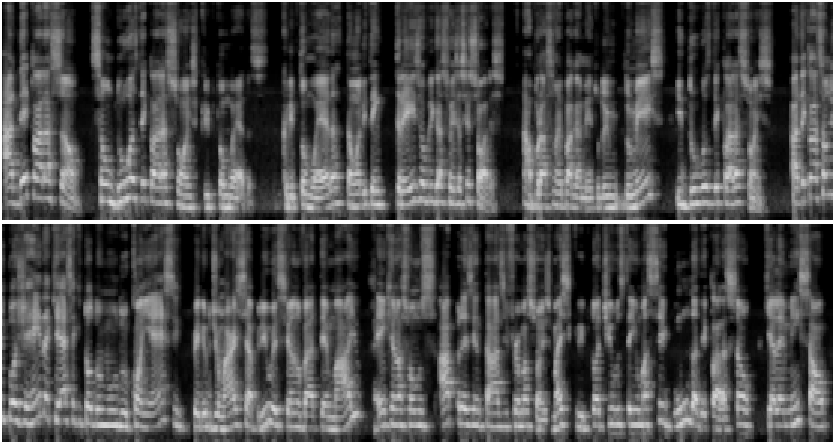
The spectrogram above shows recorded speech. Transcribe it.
A declaração, são duas declarações criptomoedas criptomoeda, então ele tem três obrigações acessórias a apuração e pagamento do, do mês e duas declarações. A declaração do imposto de renda, que é essa que todo mundo conhece, período de março e abril, esse ano vai até maio, em que nós vamos apresentar as informações. Mas criptoativos tem uma segunda declaração, que ela é mensal,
